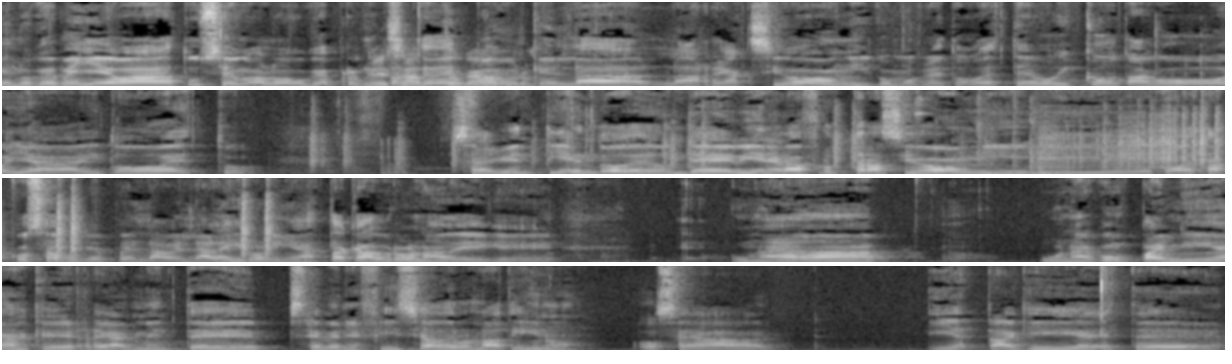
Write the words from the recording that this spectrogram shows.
Que es lo que me lleva a, tu, a lo que preguntaste Exacto, después, cabrón. que es la, la reacción y como que todo este boicot a Goya y todo esto. O sea, yo entiendo de dónde viene la frustración y, y todas estas cosas, porque pues la verdad la ironía está cabrona de que una, una compañía que realmente se beneficia de los latinos, o sea, y está aquí este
